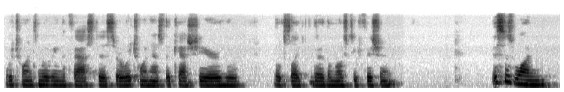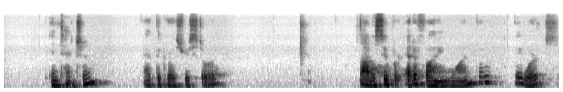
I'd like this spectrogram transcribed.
Which one's moving the fastest, or which one has the cashier who looks like they're the most efficient. This is one intention at the grocery store. Not a super edifying one, but it, works.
